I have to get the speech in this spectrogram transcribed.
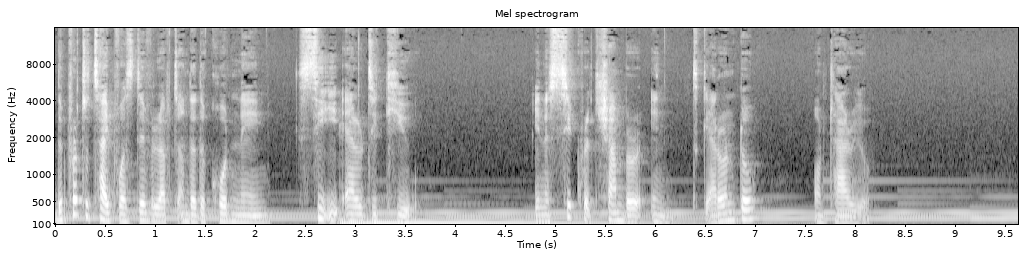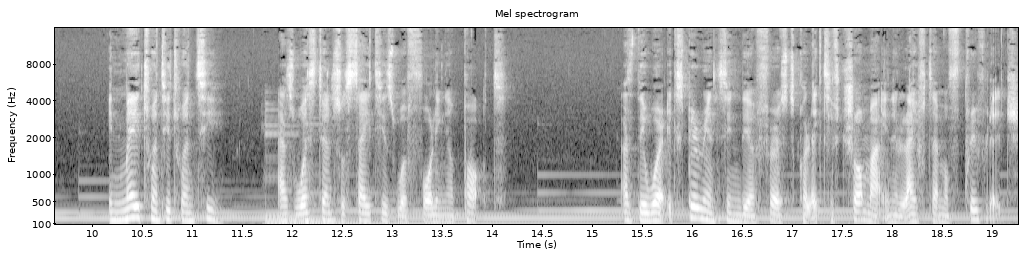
The prototype was developed under the code name CELDQ in a secret chamber in Toronto, Ontario. In May 2020, as Western societies were falling apart, as they were experiencing their first collective trauma in a lifetime of privilege,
